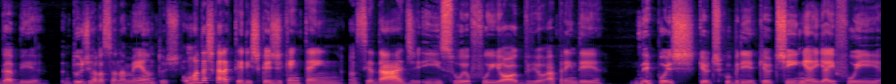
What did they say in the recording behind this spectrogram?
Gabi, dos relacionamentos, uma das características de quem tem ansiedade, e isso eu fui, óbvio, aprender depois que eu descobri que eu tinha, e aí fui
